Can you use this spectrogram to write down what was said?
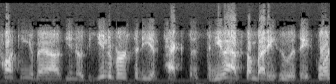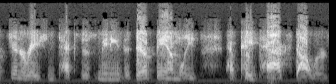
talking about, you know, the University of Texas and you have somebody who is a fourth generation Texas, meaning that their families have paid tax dollars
